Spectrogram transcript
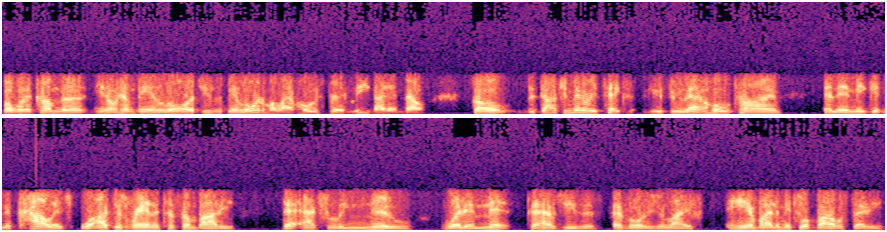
But when it come to you know him being Lord, Jesus being Lord of my life, Holy Spirit leading, I didn't know. So the documentary takes you through that whole time, and then me getting to college where I just ran into somebody that actually knew what it meant to have Jesus as Lord of your life, and he invited me to a Bible study.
